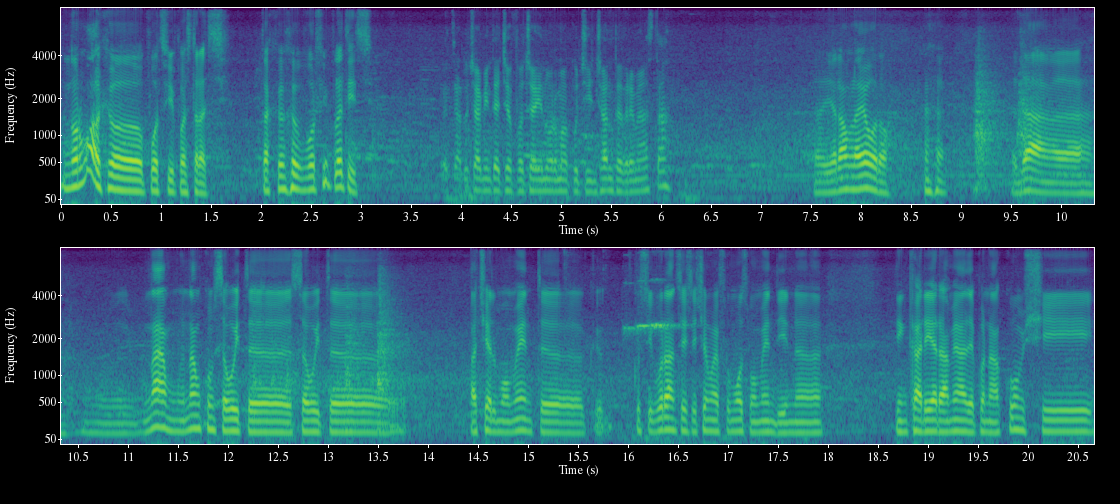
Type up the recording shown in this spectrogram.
Normal că pot fi păstrați, dacă vor fi plătiți. Îți aduce aminte ce făceai în urmă cu 5 ani pe vremea asta? Eram la Euro. da, n-am, n-am cum să uit, să uit acel moment. că Cu siguranță este cel mai frumos moment din, din cariera mea de până acum și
